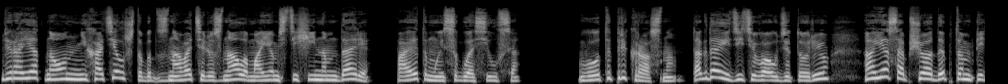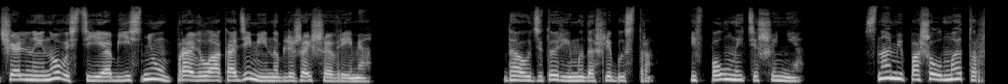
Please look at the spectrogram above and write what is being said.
Вероятно, он не хотел, чтобы дознаватель узнал о моем стихийном даре, поэтому и согласился. Вот и прекрасно. Тогда идите в аудиторию, а я сообщу адептам печальные новости и объясню правила Академии на ближайшее время. До аудитории мы дошли быстро и в полной тишине. С нами пошел мэтр,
